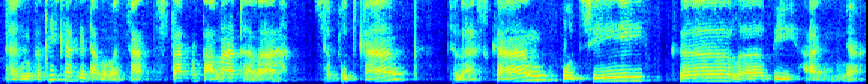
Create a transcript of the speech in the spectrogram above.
Dan ketika kita memecat, step pertama adalah sebutkan, jelaskan, puji kelebihannya.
